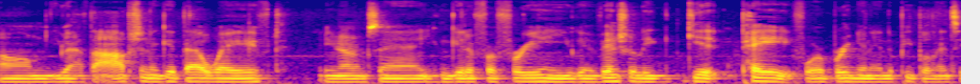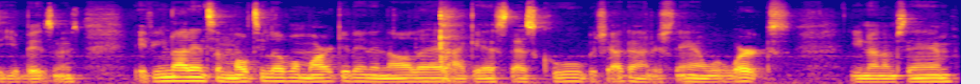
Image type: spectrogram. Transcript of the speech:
Um, you have the option to get that waived. You know what I'm saying? You can get it for free and you can eventually get paid for bringing in the people into your business. If you're not into multi level marketing and all that, I guess that's cool, but y'all gotta understand what works. You know what I'm saying?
